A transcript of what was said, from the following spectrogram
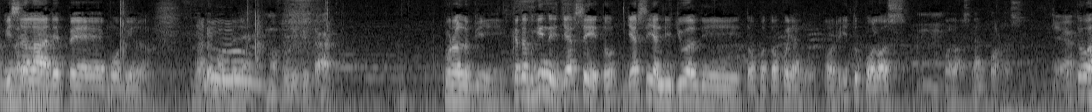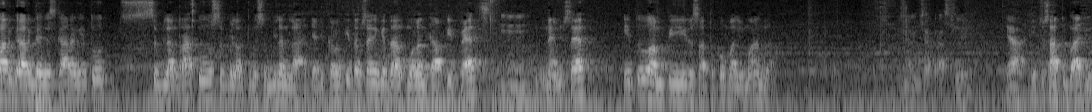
bisa lah DP mobil. DP mobil ya. 50 juta. Kurang lebih. Karena begini jersey itu, jersey yang dijual di toko-toko yang ori itu polos. Polos kan polos. Ya. Itu harga-harganya sekarang itu 999 lah. Jadi kalau kita misalnya kita mau lengkapi patch, Hmm. name set itu hampir 1,5 lah. Yang cat asli. Ya, itu satu baju.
